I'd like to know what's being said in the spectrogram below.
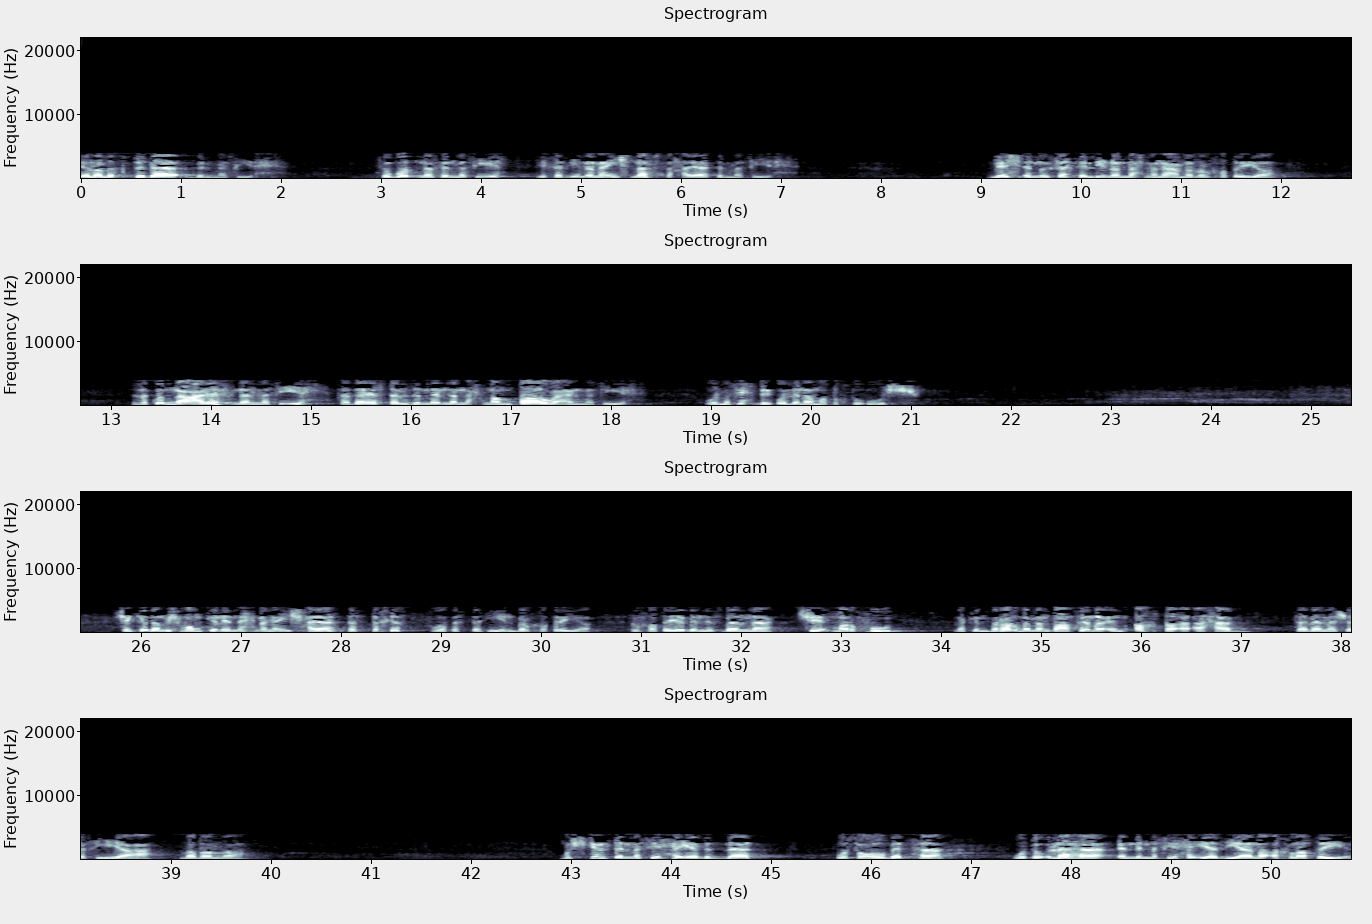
إلى الاقتداء بالمسيح. ثبوتنا في المسيح يخلينا نعيش نفس حياة المسيح. مش إنه يسهل لينا إن إحنا نعمل الخطية. إذا كنا عرفنا المسيح فده يستلزم منا إن إحنا نطاوع المسيح. والمسيح بيقول لنا ما تخطئوش. عشان كده مش ممكن إن إحنا نعيش حياة تستخف وتستهين بالخطية. الخطية بالنسبة لنا شيء مرفوض. لكن بالرغم من ضعفنا إن أخطأ أحد فلنا شفيع لدى الله. مشكلة المسيحية بالذات وصعوبتها وتقلها أن المسيحية ديانة أخلاقية.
